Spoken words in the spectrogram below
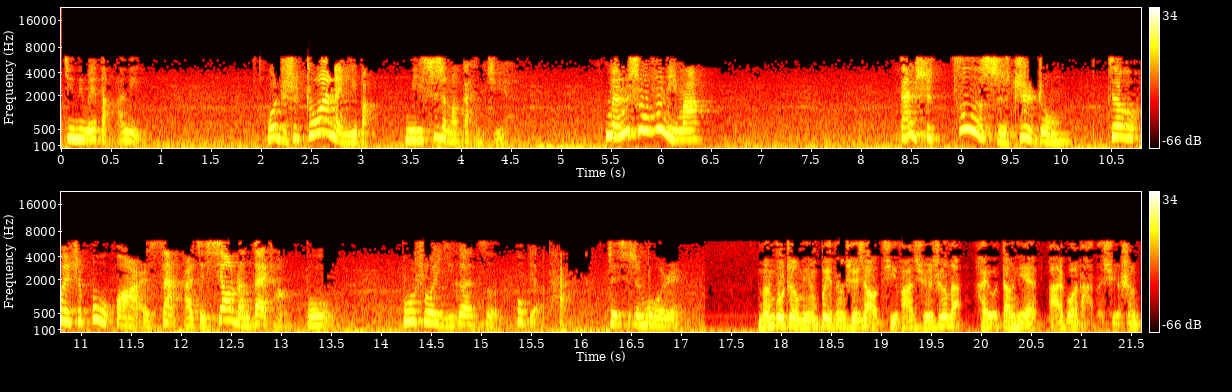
今天没打你，我只是转了一把，你是什么感觉？能说服你吗？但是自始至终，这个会是不欢而散，而且校长在场，不不说一个字，不表态，这就是默认。能够证明贝腾学校体罚学生的，还有当年挨过打的学生。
